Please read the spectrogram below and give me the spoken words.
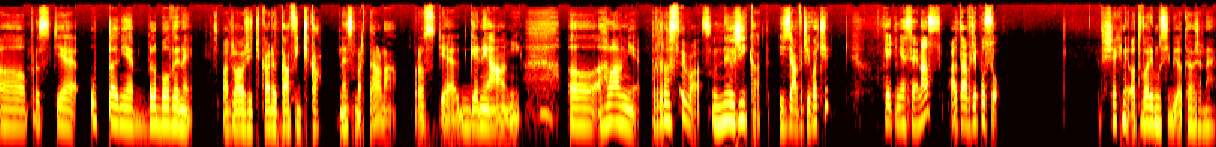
uh, prostě úplně blboviny. Spadla lžička do kafíčka. Nesmrtelná prostě geniální. Uh, hlavně, prosím vás, neříkat, zavři oči, chytně se nás a zavři pusu. Všechny otvory musí být otevřené.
